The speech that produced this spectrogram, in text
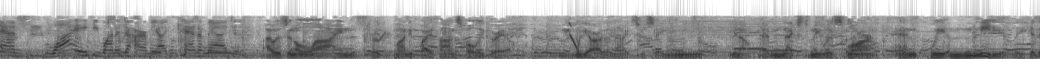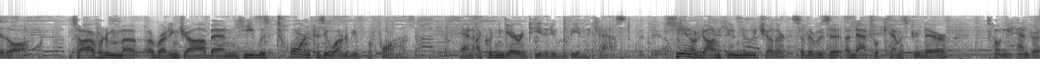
And why he wanted to hire me, I can't imagine. I was in a line for Monty Python's Holy Grail. We are the knights who say me, you know, and next to me was Lorne, and we immediately hit it off. So I offered him a, a writing job, and he was torn because he wanted to be a performer. And I couldn't guarantee that he would be in the cast. He and O'Donoghue knew each other, so there was a, a natural chemistry there. Tony Hendra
